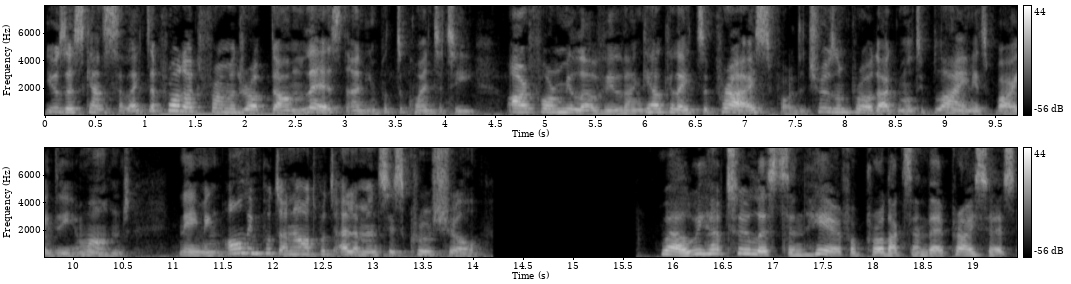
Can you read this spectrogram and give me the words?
Users can select a product from a drop-down list and input the quantity. Our formula will then calculate the price for the chosen product multiplying it by the amount. Naming all input and output elements is crucial. Well, we have two lists in here for products and their prices.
